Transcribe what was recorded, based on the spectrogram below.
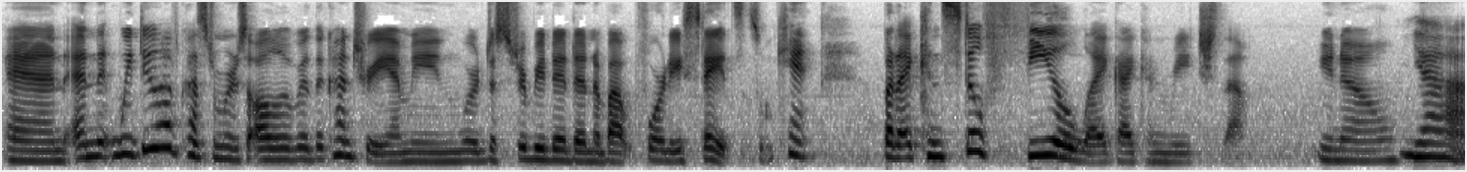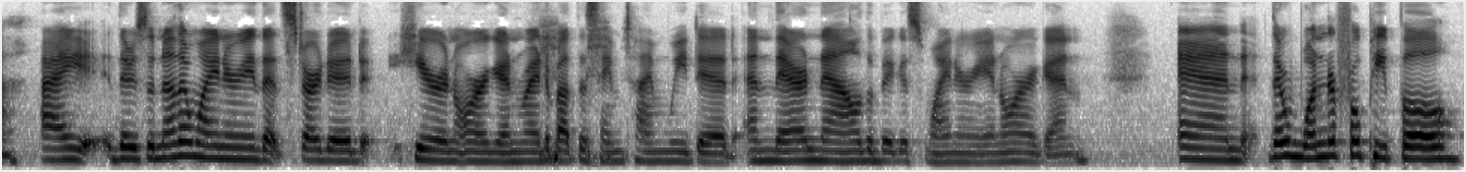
And and we do have customers all over the country. I mean, we're distributed in about 40 states. So we can't but I can still feel like I can reach them, you know? Yeah. I there's another winery that started here in Oregon right about the same time we did, and they're now the biggest winery in Oregon. And they're wonderful people.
